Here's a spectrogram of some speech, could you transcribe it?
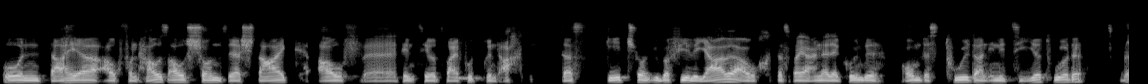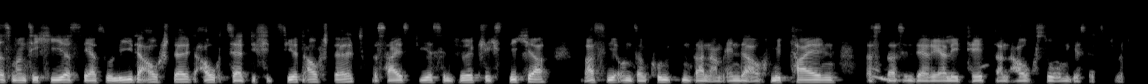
und daher auch von Haus aus schon sehr stark auf äh, den CO2-Footprint achten. Das geht schon über viele Jahre. Auch das war ja einer der Gründe, warum das Tool dann initiiert wurde dass man sich hier sehr solide aufstellt, auch zertifiziert aufstellt. Das heißt, wir sind wirklich sicher, was wir unseren Kunden dann am Ende auch mitteilen, dass das in der Realität dann auch so umgesetzt wird.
